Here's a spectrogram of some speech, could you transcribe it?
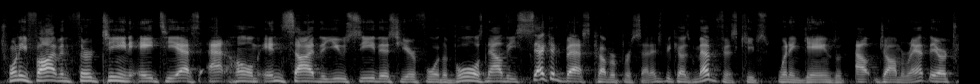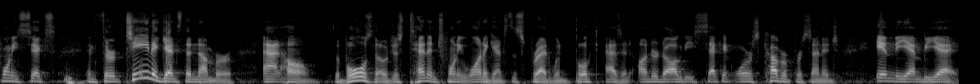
25 and 13 ATS at home inside the UC this year for the Bulls. Now, the second best cover percentage because Memphis keeps winning games without Ja Morant. They are 26 and 13 against the number at home. The Bulls, though, just 10 and 21 against the spread when booked as an underdog, the second worst cover percentage in the NBA.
